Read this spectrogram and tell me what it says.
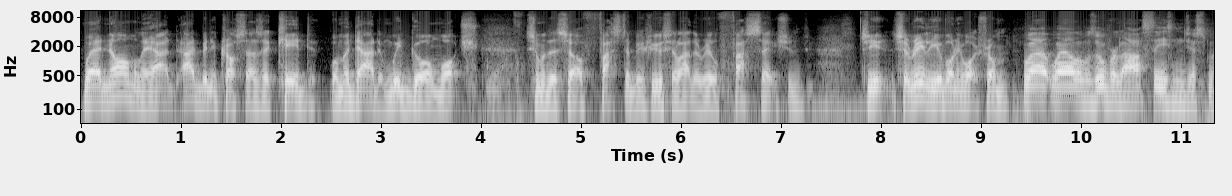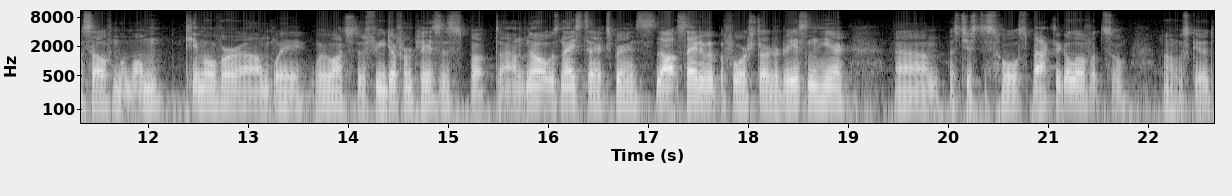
Where normally I'd, I'd been across as a kid with my dad, and we'd go and watch some of the sort of faster bits. We used to like the real fast sections. So, you, so really, you've only watched from. Well, well, I was over last season. Just myself and my mum came over. Um, we we watched it a few different places, but um, no, it was nice to experience that side of it before I started racing here. Um, it's just this whole spectacle of it. So no, it was good.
